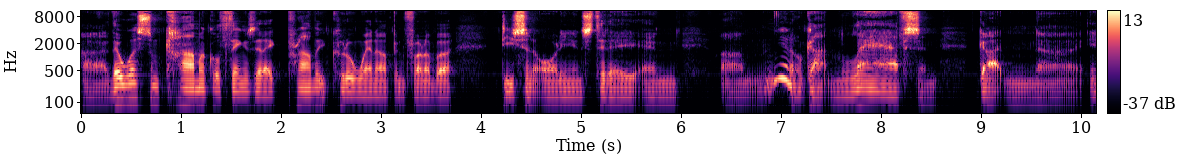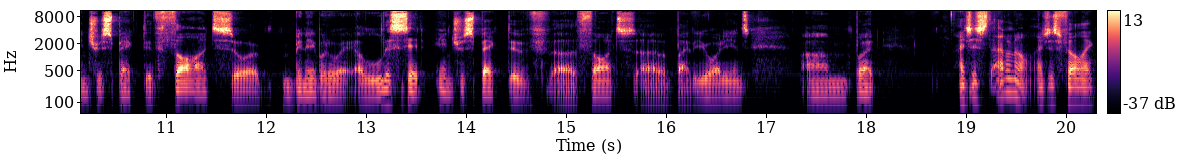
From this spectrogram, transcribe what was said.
Uh, there was some comical things that I probably could have went up in front of a decent audience today and um, you know gotten laughs and gotten uh, introspective thoughts or been able to elicit introspective uh, thoughts uh, by the audience. Um, but I just I don't know. I just felt like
